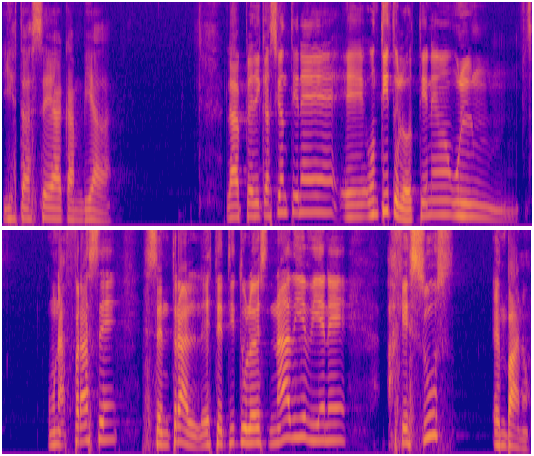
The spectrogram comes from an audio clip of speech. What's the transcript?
y ésta sea cambiada. La predicación tiene eh, un título, tiene un, una frase central. Este título es Nadie viene a Jesús en vano.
